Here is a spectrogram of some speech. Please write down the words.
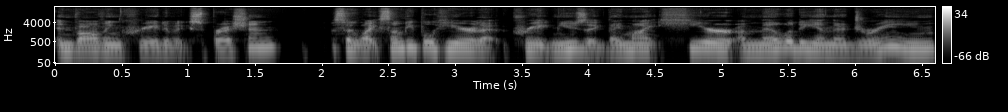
involving creative expression. So, like some people here that create music, they might hear a melody in their dream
